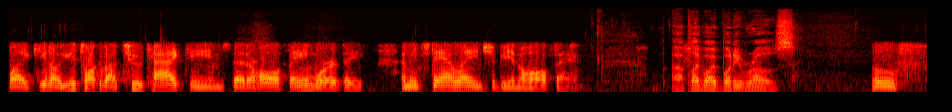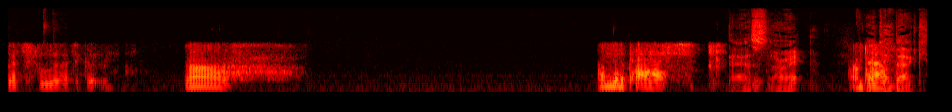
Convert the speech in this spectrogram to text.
like you know, you talk about two tag teams that are Hall of Fame worthy. I mean, Stan Lane should be in the Hall of Fame. uh, Playboy Buddy Rose. Oof, that's ooh, that's a good one. Uh, I'm gonna pass. Pass. All right. I'm passing. Come back.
